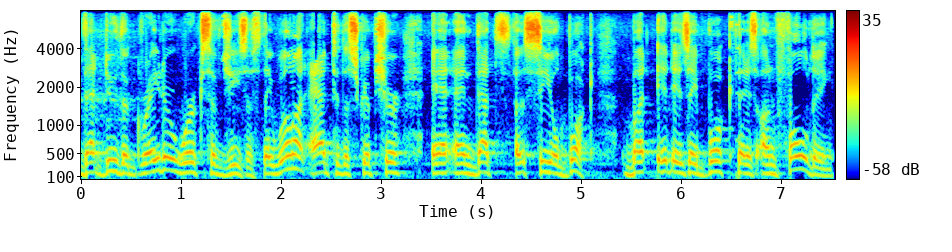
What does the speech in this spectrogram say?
that do the greater works of Jesus. They will not add to the scripture, and, and, that's a sealed book, but it is a book that is unfolding,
